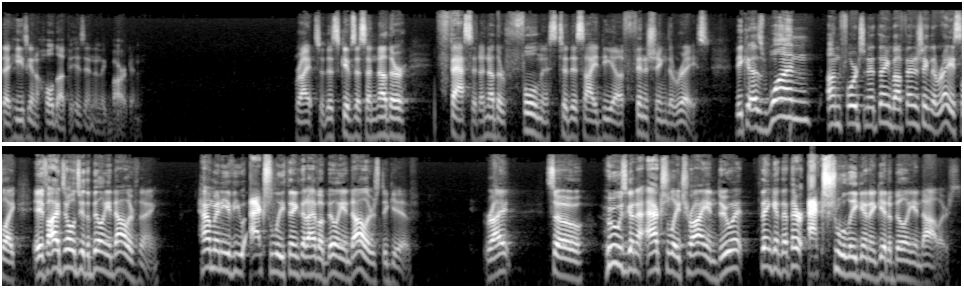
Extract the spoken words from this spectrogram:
that he's going to hold up his end of the bargain. Right? So, this gives us another facet, another fullness to this idea of finishing the race. Because one unfortunate thing about finishing the race, like if I told you the billion dollar thing, how many of you actually think that I have a billion dollars to give? Right? So, who's going to actually try and do it thinking that they're actually going to get a billion dollars?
